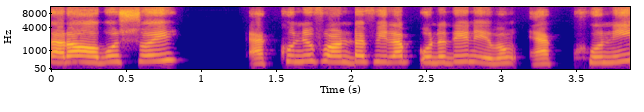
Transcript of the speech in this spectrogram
তারা অবশ্যই এক্ষুনি ফর্মটা ফিল আপ করে দিন এবং এক্ষুনি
